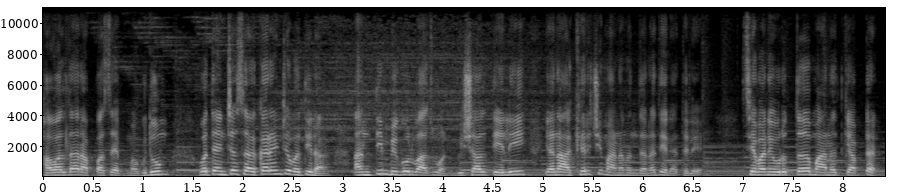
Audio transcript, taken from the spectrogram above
हवालदार अप्पासाहेब मगदूम व त्यांच्या सहकाऱ्यांच्या वतीनं अंतिम बिगुल वाजवून विशाल तेली यांना अखेरची मानवंदना देण्यात आली. सेवानिवृत्त मानद कॅप्टन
